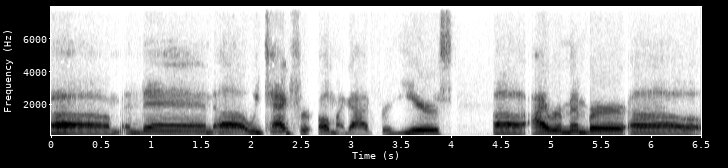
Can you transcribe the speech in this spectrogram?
um, and then uh, we tagged for oh my god for years. Uh, I remember uh,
